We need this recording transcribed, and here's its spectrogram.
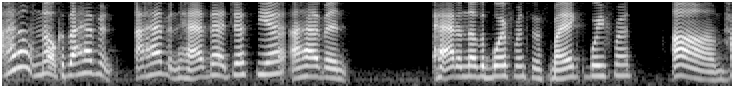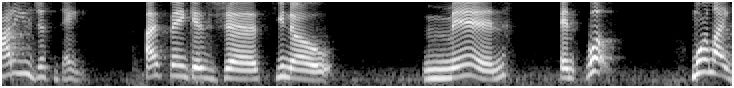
I don't know because I haven't I haven't had that just yet. I haven't had another boyfriend since my ex boyfriend. Um, How do you just date? I think it's just you know, men, and well, more like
